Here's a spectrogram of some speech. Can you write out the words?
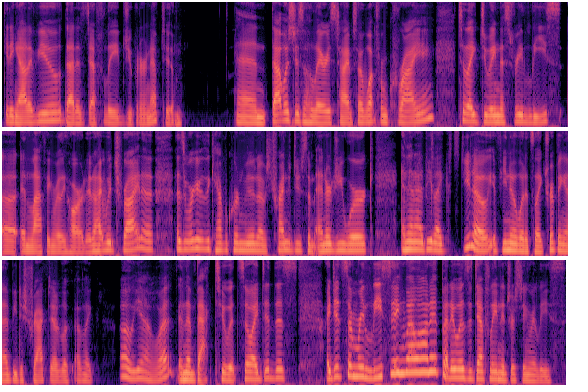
getting out of you, that is definitely Jupiter and Neptune. And that was just a hilarious time. So I went from crying to like doing this release uh, and laughing really hard. And I would try to, as working with the Capricorn moon, I was trying to do some energy work. And then I'd be like, you know, if you know what it's like tripping, and I'd be distracted. I'd look, I'm like, oh yeah what? And then back to it. So i did this i did some releasing well on it but it was definitely an interesting release.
